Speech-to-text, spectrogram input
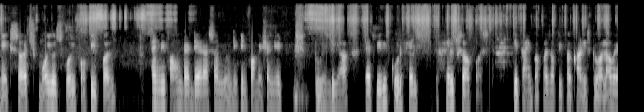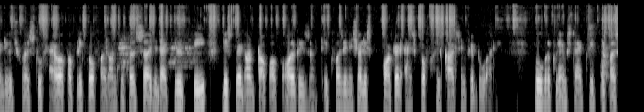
make search more useful for people, and we found that there are some unique information needs to India that we could help help serve first. The prime purpose of People Card is to allow individuals to have a public profile on Google search that will be displayed on top of all results. It was initially spotted as profile cards in February. Google claims that with People's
